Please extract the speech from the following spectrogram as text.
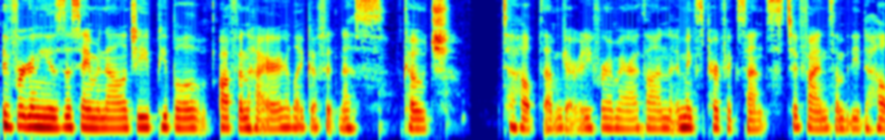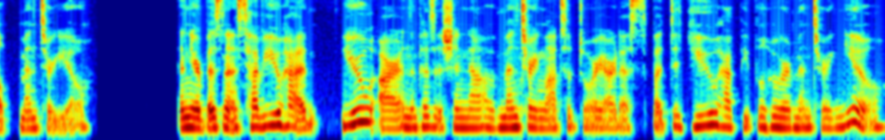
if we're going to use the same analogy, people often hire like a fitness coach to help them get ready for a marathon. It makes perfect sense to find somebody to help mentor you in your business. Have you had, you are in the position now of mentoring lots of jewelry artists, but did you have people who are mentoring you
